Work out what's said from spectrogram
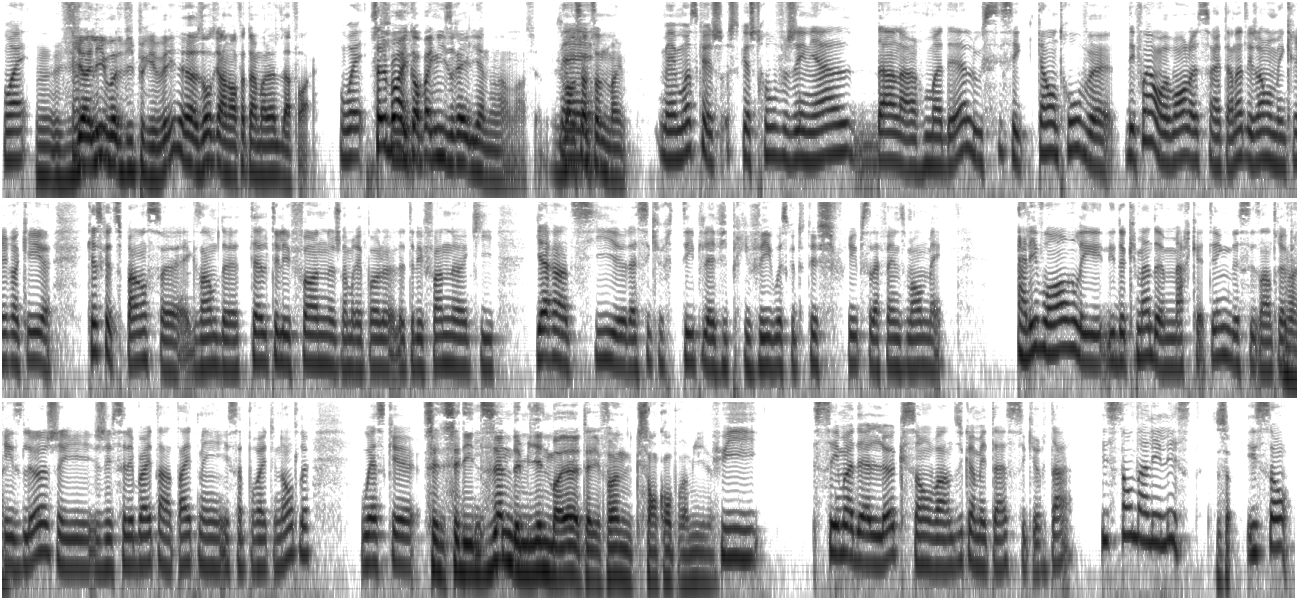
Ouais, Hum, Violer votre vie privée. Eux autres, ils en ont fait un modèle d'affaires. ouais. Celebrate, Puis- compagnie israélienne, on en mentionne. Je Mais- mentionne ça de même. Mais moi, ce que, je, ce que je trouve génial dans leur modèle aussi, c'est quand on trouve... euh, des fois, on va voir là, sur Internet, les gens vont m'écrire, OK, euh, qu'est-ce que tu penses, euh, exemple, de tel téléphone, je n'aimerais pas le, le téléphone là, qui garantit la sécurité puis la vie privée, où est-ce que tout est chiffré puis c'est la fin du monde, mais... Allez voir les, les documents de marketing de ces entreprises-là. J'ai J'ai Celebrate en tête, mais ça pourrait être une autre. Là, où est-ce que C'est c'est des dizaines de milliers de modèles de téléphones qui sont compromis. Là. Puis, ces modèles-là qui sont vendus comme étant sécuritaires, ils sont dans les listes. C'est ça. Ils sont.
